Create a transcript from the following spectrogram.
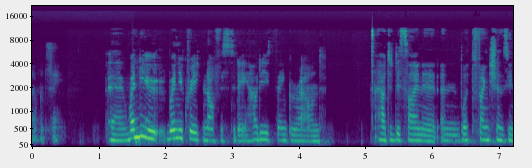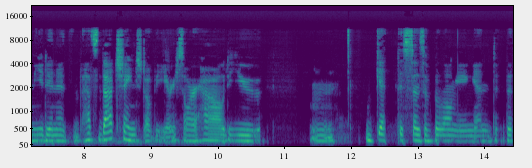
i would say. Uh, when do you when you create an office today how do you think around how to design it and what functions you need in it? Has that changed over the years or how do you um, get this sense of belonging and the,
